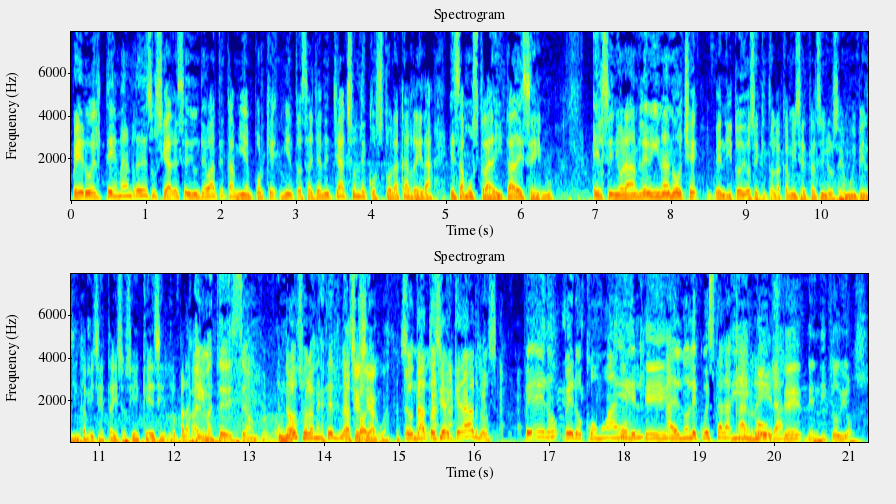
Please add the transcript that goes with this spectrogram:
pero el tema en redes sociales se dio un debate también porque mientras a Janet Jackson le costó la carrera esa mostradita de seno, el señor Adam Levine anoche, bendito Dios, se quitó la camiseta, el señor se ve muy bien sin camiseta, y eso sí hay que decirlo para que... Cálmate, Esteban, por favor. No, solamente las agua. son datos y hay que darlos. Pero, pero como a ¿Por él, a él no le cuesta la dijo carrera. usted, bendito Dios.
